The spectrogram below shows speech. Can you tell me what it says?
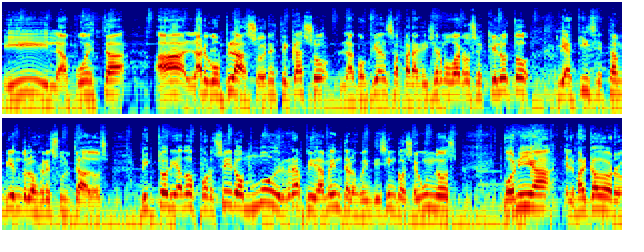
y la apuesta a largo plazo. En este caso, la confianza para Guillermo Barros Esqueloto y aquí se están viendo los resultados. Victoria 2 por 0, muy rápidamente a los 25 segundos ponía el marcador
